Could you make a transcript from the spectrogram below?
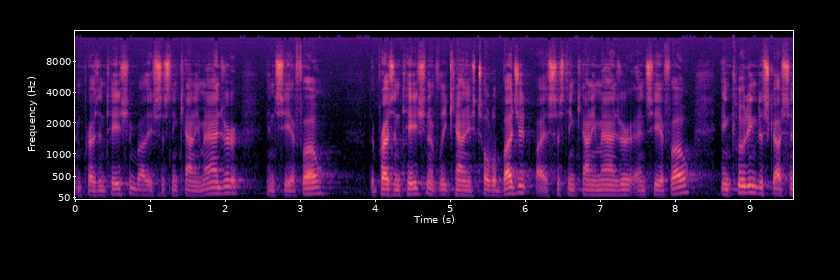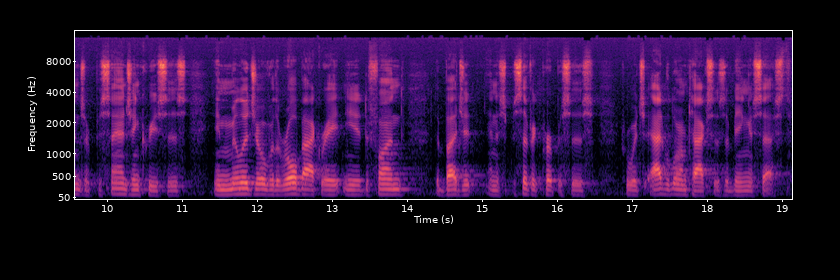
and presentation by the Assistant County Manager and CFO. The presentation of Lee County's total budget by Assistant County Manager and CFO, including discussions of percentage increases in millage over the rollback rate needed to fund the budget and the specific purposes for which ad valorem taxes are being assessed.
